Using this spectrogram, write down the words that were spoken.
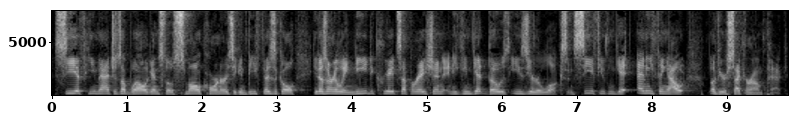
see if he matches up well against those small corners. He can be physical. He doesn't really need to create separation, and he can get those easier looks and see if you can get anything out of your second round pick.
